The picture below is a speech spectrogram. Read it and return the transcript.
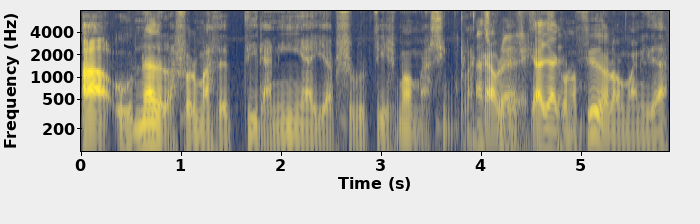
a una de las formas de tiranía y absolutismo más implacables que haya conocido la humanidad.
